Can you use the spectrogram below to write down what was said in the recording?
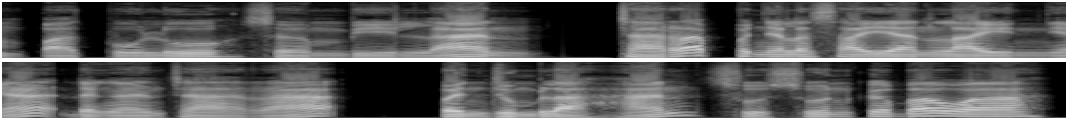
49. Cara penyelesaian lainnya dengan cara penjumlahan susun ke bawah.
